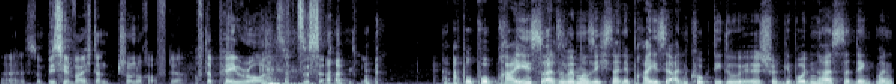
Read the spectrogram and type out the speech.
äh, so ein bisschen war ich dann schon noch auf der, auf der Payroll sozusagen. Apropos Preis, also wenn man sich deine Preise anguckt, die du äh, schon gewonnen hast, dann denkt man,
